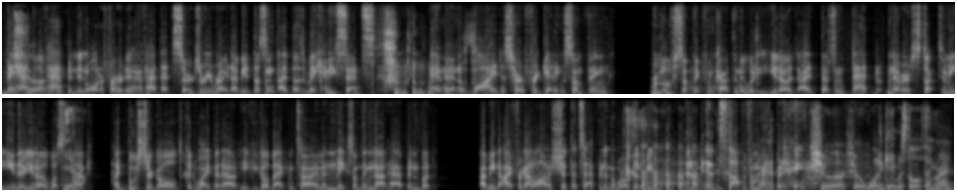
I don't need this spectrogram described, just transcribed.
they had sure. to have happened in order for her to have had that surgery, right? I mean, it doesn't it doesn't make any sense. and then why does her forgetting something remove something from continuity? You know, it, doesn't that never stuck to me either. You know, it wasn't yeah. like like Booster Gold could wipe it out. He could go back in time and make something not happen, but I mean, I forgot a lot of shit that's happened in the world. Didn't, mean, didn't, didn't stop it from happening. Sure, sure. Watergate was still a thing, right?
